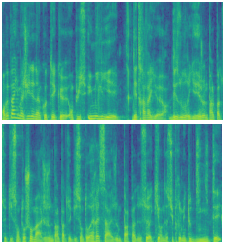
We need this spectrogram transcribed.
On ne peut pas imaginer d'un côté qu'on puisse humilier des travailleurs, des ouvriers, et je ne parle pas de ceux qui sont au chômage, je ne parle pas de ceux qui sont au RSA, je ne parle pas de ceux à qui on a supprimé toute dignité,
